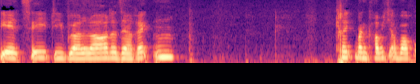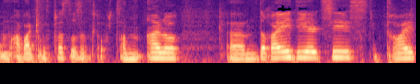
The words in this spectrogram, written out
DLC, die Ballade der Recken kriegt man, glaube ich, aber auch im Erweiterungspass. Das sind, glaube ich, dann alle ähm, drei DLCs. Drei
